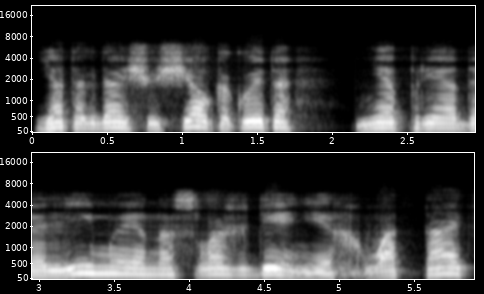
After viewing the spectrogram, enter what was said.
Я тогда ощущал какое-то непреодолимое наслаждение хватать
